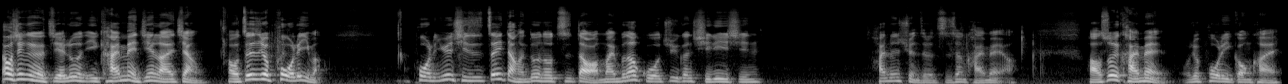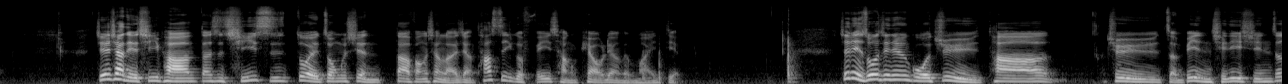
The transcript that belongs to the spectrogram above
那我先给个结论，以凯美今天来讲，哦，这次就破例嘛，破例，因为其实这一档很多人都知道啊，买不到国巨跟奇力新，还能选择的只剩凯美啊。好，所以凯美我就破例公开。今天下跌七趴，但是其实对中线大方向来讲，它是一个非常漂亮的买点。这里说今天国巨它去整并齐力新，这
